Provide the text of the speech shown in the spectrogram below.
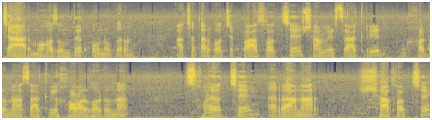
চার মহাজনদের অনুকরণ। আচ্ছা তারপর হচ্ছে পাঁচ হচ্ছে স্বামীর চাকরির ঘটনা, চাকরি হওয়ার ঘটনা। ছয় হচ্ছে রানার, সাত হচ্ছে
